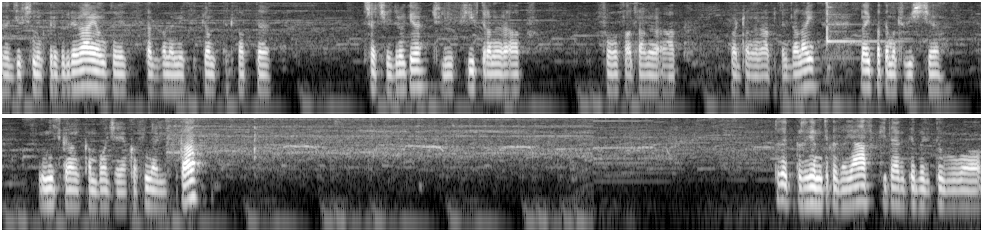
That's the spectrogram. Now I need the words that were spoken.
e, dziewczyny, które wygrywają. To jest tak zwane miejsce piąte, czwarte, trzecie i drugie, czyli fifth runner up, fourth runner up John Up i tak dalej. No i potem oczywiście Miss Grand Kambodża jako finalistka. Tutaj pokazujemy tylko zajawki, tak jak gdyby tu było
